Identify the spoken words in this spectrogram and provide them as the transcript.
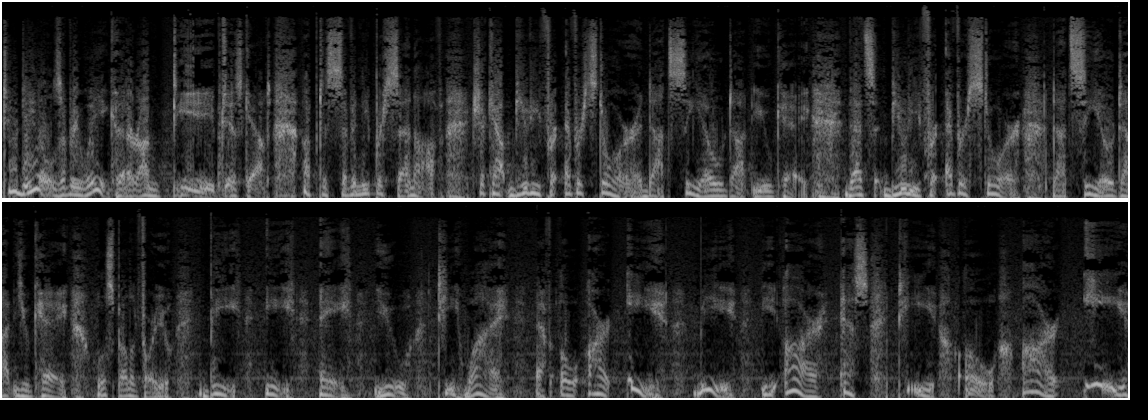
two deals every week that are on deep discount, up to 70% off. Check out beautyforeverstore.co.uk. That's beautyforeverstore.co.uk. We'll spell it for you. B E A U T Y F O R E B E R S T O R E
